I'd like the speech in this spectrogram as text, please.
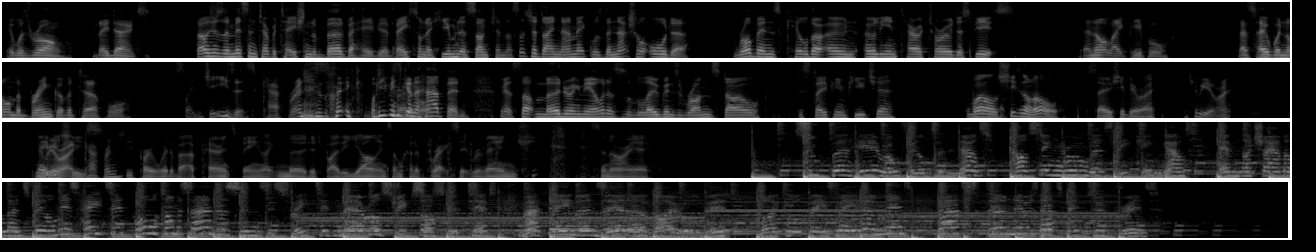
It was wrong. They don't. That was just a misinterpretation of bird behavior based on a human assumption that such a dynamic was the natural order. Robins kill their own only in territorial disputes. They're not like people. Let's hope we're not on the brink of a turf war. It's like Jesus, Catherine. It's like, what do you think's going to happen? We're going to start murdering the old in sort of Logan's Run style dystopian future. well, she's not old, so she'd be all right. Should be alright. You'll Maybe be alright, she's Catherine. she's probably worried about her parents being like murdered by the young in some kind of Brexit revenge scenario. Superhero films announced, casting rumors leaking out. M. Night Shyamalan's film is hated, Paul Thomas Anderson's is fated, Meryl Streep's Oscar tipped, Matt Damon's in a viral vid, Michael Bay's made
